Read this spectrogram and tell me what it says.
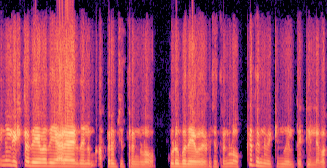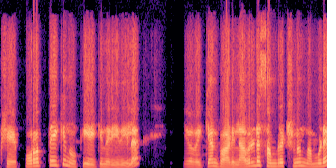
നിങ്ങളുടെ ഇഷ്ടദേവത ആരായിരുന്നാലും അത്തരം ചിത്രങ്ങളോ കുടുംബദേവതയുടെ ചിത്രങ്ങളോ ഒക്കെ തന്നെ വെക്കുന്നതിൽ തെറ്റില്ല. പക്ഷേ പുറത്തേക്ക് നോക്കിയിരിക്കുന്ന രീതിയിൽ ഇവ വെക്കാൻ പാടില്ല. അവരുടെ സംരക്ഷണം നമ്മുടെ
